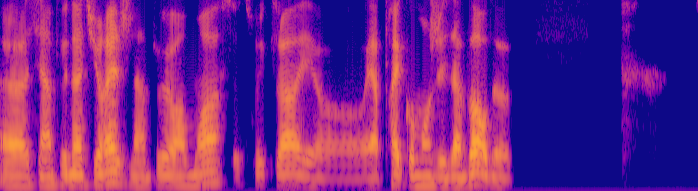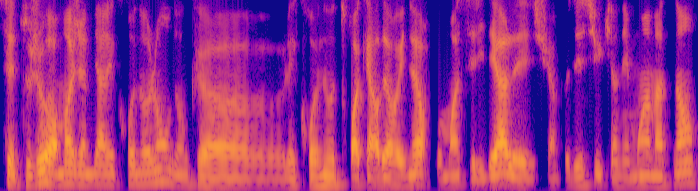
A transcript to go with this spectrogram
Euh, c'est un peu naturel, je l'ai un peu en moi, ce truc-là. Et, euh, et, après, comment je les aborde, c'est toujours, moi j'aime bien les chronos longs, donc euh, les chronos de trois quarts d'heure, une heure, pour moi c'est l'idéal et je suis un peu déçu qu'il y en ait moins maintenant.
